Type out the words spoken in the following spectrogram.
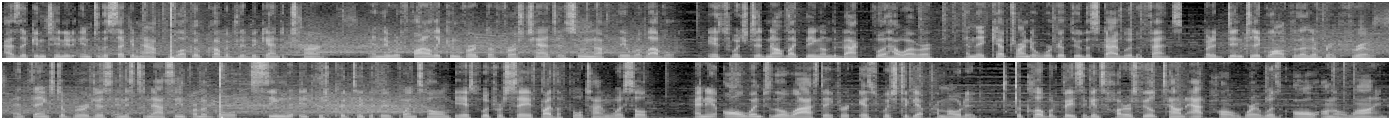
As they continued into the second half, the luck of Coventry began to turn. and they would finally convert their first chance and soon enough they were level. Ipswich did not like being on the back foot, however, and they kept trying to work it through the Sky Blue defense. But it didn't take long for them to break through. And thanks to Burgess and his tenacity in front of goal, seemed that Ipswich could take the three points home. Ipswich were saved by the full-time whistle, and it all went to the last day for Ipswich to get promoted. The club would face against Huddersfield Town at home where it was all on the line.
